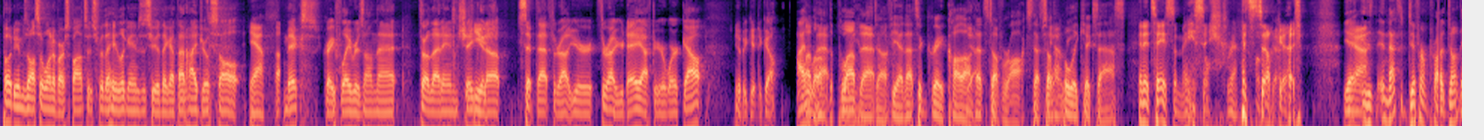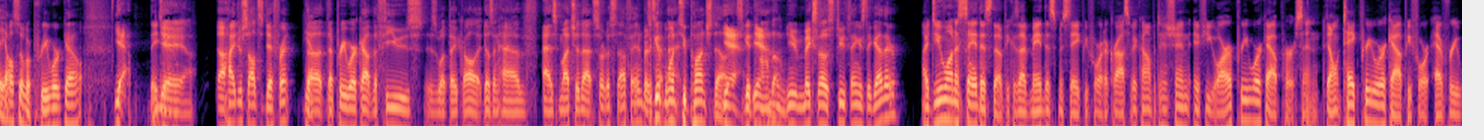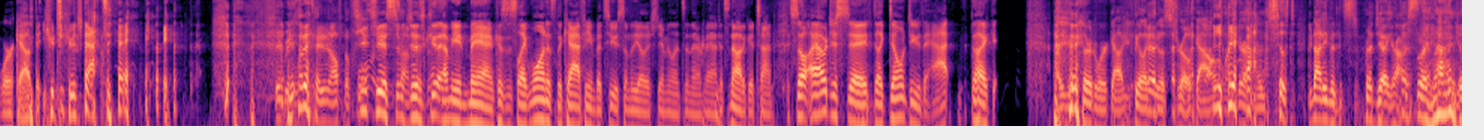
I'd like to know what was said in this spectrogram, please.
Podium is also one of our sponsors for the Halo games this year. They got that hydro salt yeah. Uh, mix, great flavors on that. Throw that in, shake Huge. it up, sip that throughout your throughout your day after your workout. You'll be good to go. I love, love the love that stuff. Yeah, that's a great call out. Yeah. That stuff rocks. That stuff yeah. totally kicks ass, and it tastes amazing. Oh, it's so okay. good. Yeah, yeah. and that's a different product. Don't they also have a pre workout? Yeah, they do. Yeah, yeah. The hydrosalt's different. The, Yep. the pre workout, the fuse is what they call it. Doesn't have as much of that sort of stuff in, but It's a good one two punch, though. Yeah, It's a good yeah. combo. You mix those two things together. I do want to say this though, because I've made this mistake before at a CrossFit competition. If you are a pre workout person, don't take pre workout before every workout that you do that day. Levitating off the floor. Just, just, I mean, man, because it's like one, it's the caffeine, but two, some of the other stimulants in there, man. It's not a good time. So I would just say, like, don't do that. Like, At your third workout, you feel like you're gonna stroke out. Like your arms just you're not even out your arms. Like,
